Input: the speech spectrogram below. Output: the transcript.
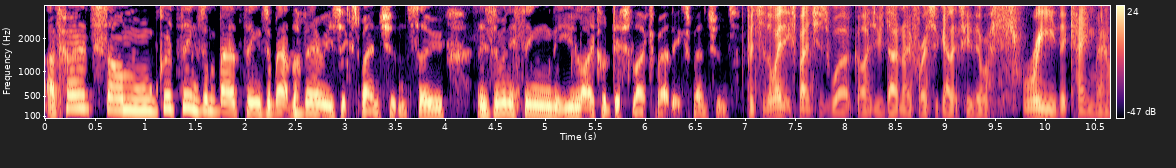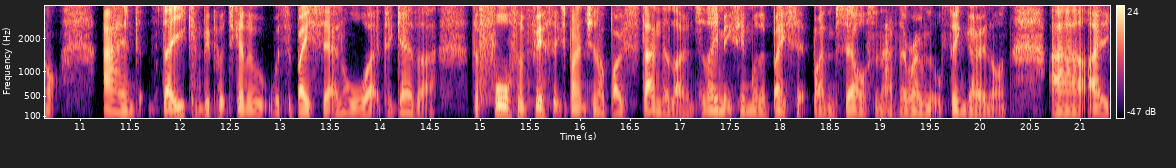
I've heard some good things and bad things about the various expansions. So, is there anything that you like or dislike about the expansions? But so the way the expansions work, guys, if you don't know for Race of Galaxy, there are three that came out, and they can be put together with the base set and all work together. The fourth and fifth expansion are both standalone, so they mix in with a base set by themselves and have their own little thing going on. Uh, I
